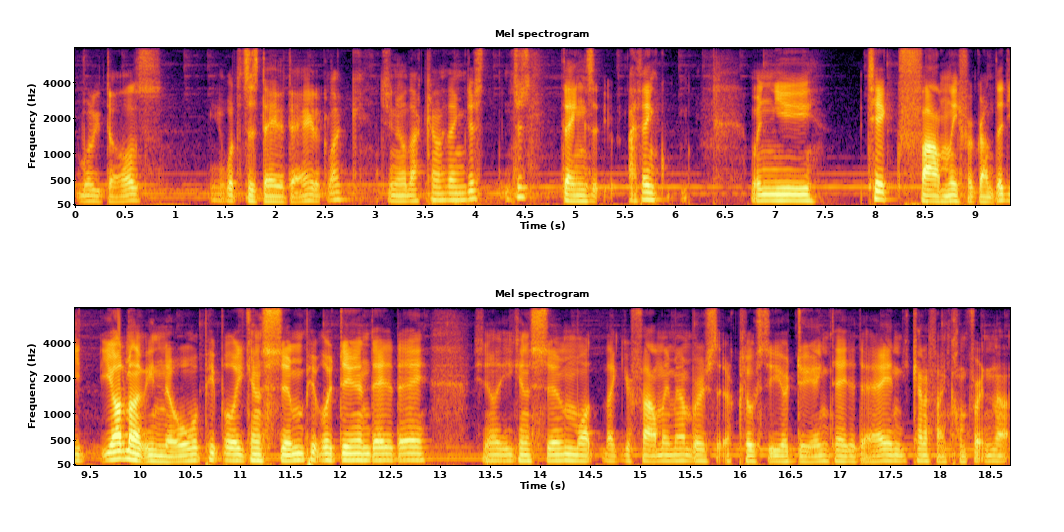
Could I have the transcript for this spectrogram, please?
what he does, you know, what does his day to day look like. Do you know that kind of thing? Just, just things. That I think when you take family for granted, you, you automatically know what people you can assume people are doing day to day. You know, you can assume what like your family members that are close to you are doing day to day, and you kind of find comfort in that,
